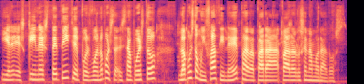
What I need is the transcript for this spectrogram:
y en Skin Aesthetic, eh, pues bueno, pues se ha puesto, lo ha puesto muy fácil ¿eh? para, para, para los enamorados.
